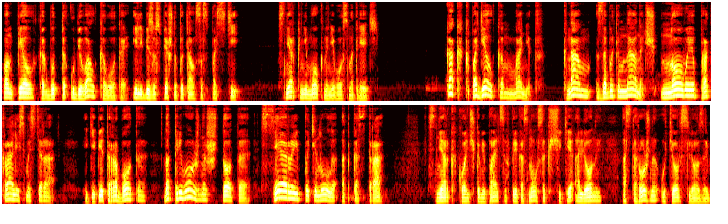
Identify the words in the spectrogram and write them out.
Он пел, как будто убивал кого-то или безуспешно пытался спасти. Снерк не мог на него смотреть. Как к поделкам манит, к нам, забытым на ночь, новые прокрались мастера. И кипит работа, но тревожно что-то, серой потянуло от костра. Снерк кончиками пальцев прикоснулся к щеке Алены, осторожно утер слезы.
